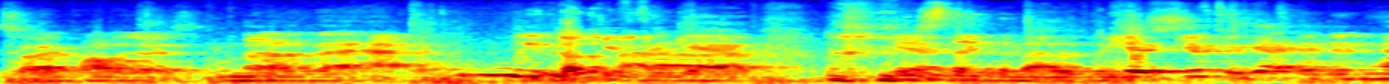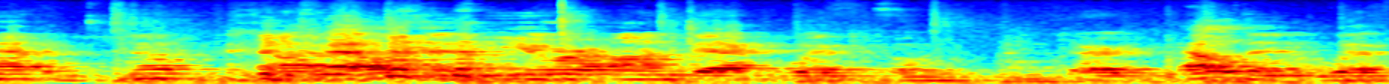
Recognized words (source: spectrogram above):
So I apologize. None of that happened. Doesn't Give the matter. gap. He's thinking about it. Gift, gift again. It didn't happen. No. Uh, Eldon, you were on deck with, O- or Eldon with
